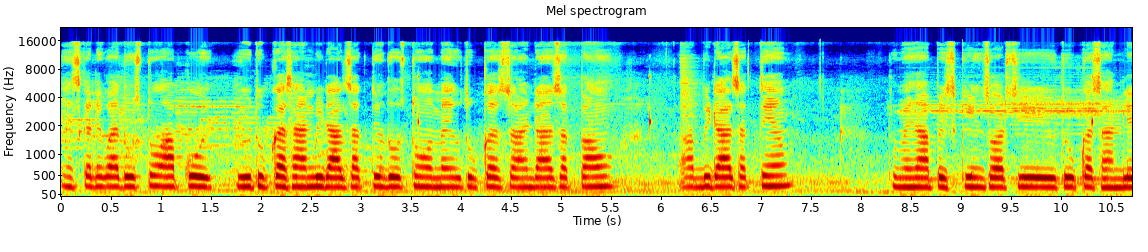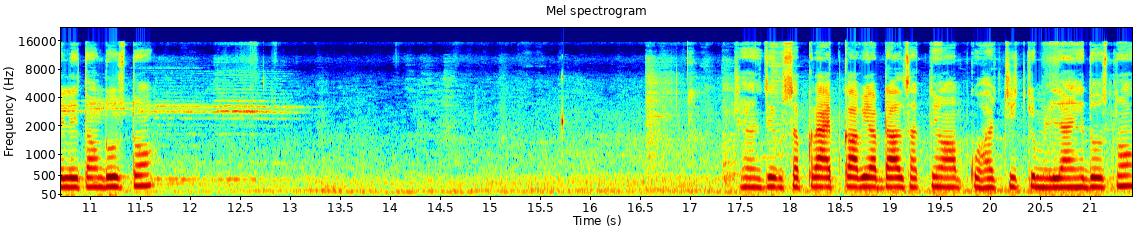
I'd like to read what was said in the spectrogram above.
इसके करने के बाद दोस्तों आपको यूट्यूब का साइन भी डाल सकते हो दोस्तों, मैं यूट्यूब का साइन डाल सकता हूँ, आप भी डाल सकते हैं। तो मैं यहाँ पे स्क्रीन शॉट से यूट्यूब का साइन ले लेता हूँ दोस्तों। देखो सब्सक्राइब का भी आप डाल सकते हो, आपको हर चीज़ के मिल जाएँगे दोस्तों।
